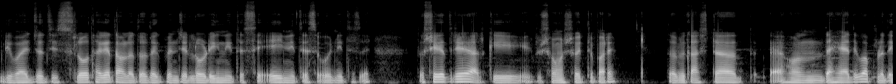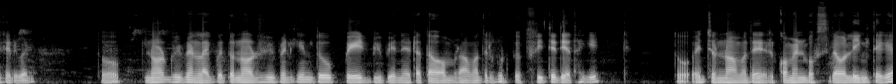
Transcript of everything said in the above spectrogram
ডিভাইস যদি স্লো থাকে তাহলে তো দেখবেন যে লোডিং নিতেছে, এই নিতেছে, ওই নিতেছে। তো সেক্ষেত্রে আর কি একটু সমস্যা হতে পারে। তো আমি কাজটা এখন দেখাই দেবো আপনি দেখে নেবেন। তো নট ভিপেন লাগবে, তো নট ভিপেন কিন্তু পেইড ভিপেন এটা তাও আমরা আমাদের গ্রুপে ফ্রিতে দিয়ে থাকি। তো এর জন্য আমাদের কমেন্ট বক্সে দেওয়া লিঙ্ক থেকে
